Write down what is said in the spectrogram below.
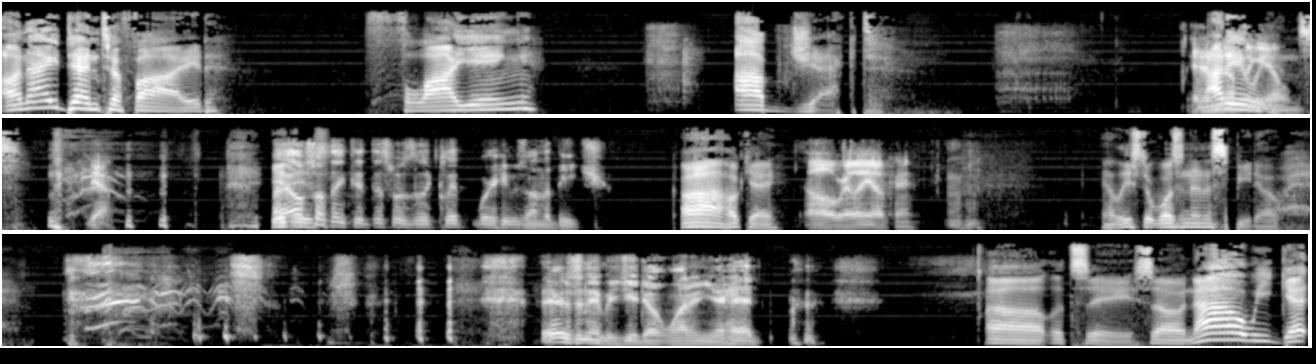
Unidentified flying object. And Not aliens. else. Yeah. I It also is- think that this was the clip where he was on the beach. Ah, okay. Oh, really? Okay. At least it wasn't in a speedo. There's an image you don't want in your head. Uh, let's see. So now we get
